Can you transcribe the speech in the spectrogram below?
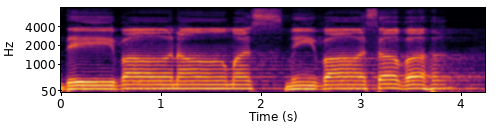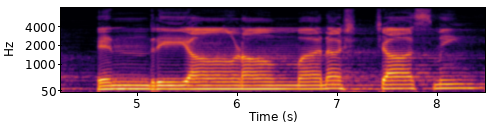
देवानामस्मि वासवः, इन्द्रियाणां मनश्चास्मि,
